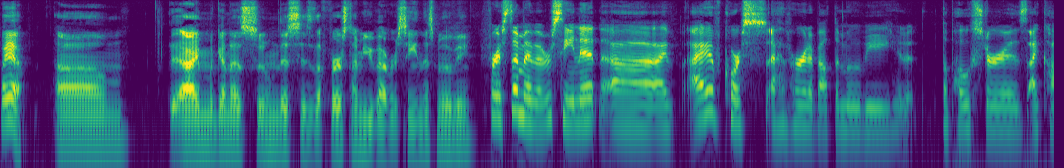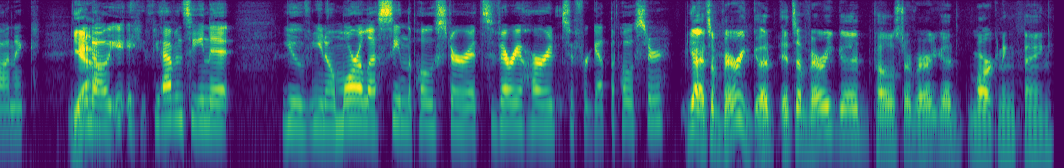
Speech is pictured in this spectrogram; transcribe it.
But yeah, um I'm gonna assume this is the first time you've ever seen this movie. First time I've ever seen it. Uh, I I of course have heard about the movie. The poster is iconic. Yeah. You know, if you haven't seen it, you've you know more or less seen the poster. It's very hard to forget the poster. yeah, it's a very good it's a very good poster, very good marketing thing.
